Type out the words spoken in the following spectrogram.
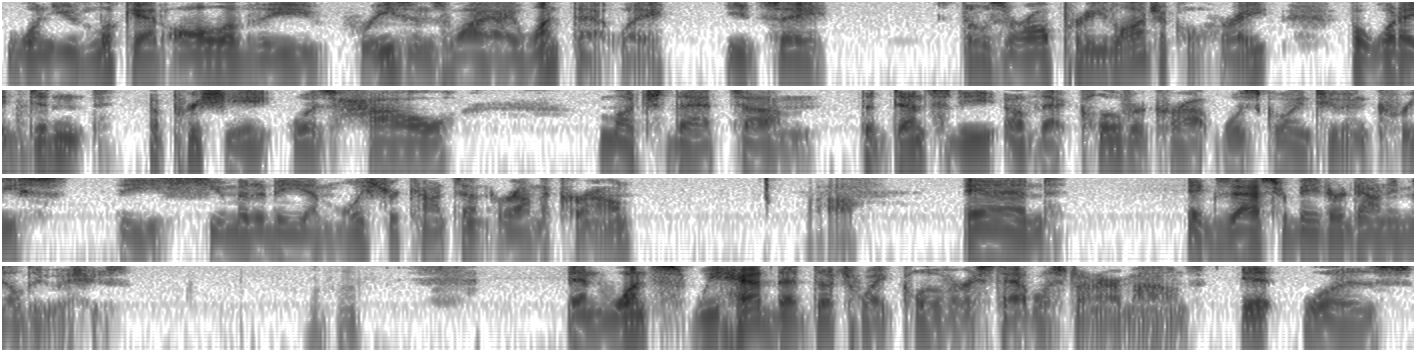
when you look at all of the reasons why I went that way, you'd say, those are all pretty logical, right? But what I didn't appreciate was how much that um, the density of that clover crop was going to increase the humidity and moisture content around the crown Ah, and exacerbate our downy mildew issues. Mhm. And once we had that Dutch white clover established on our mounds, it was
